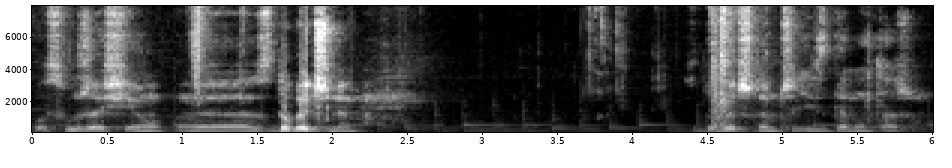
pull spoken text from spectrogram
Posłużę się e, zdobycznym. Zdobycznym, czyli z demontażu.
